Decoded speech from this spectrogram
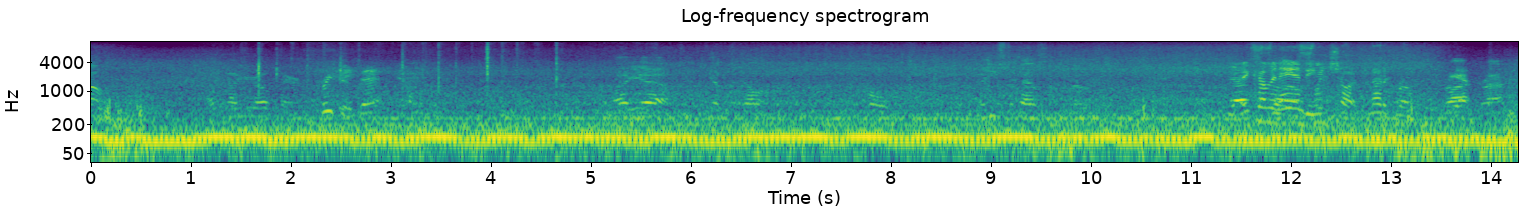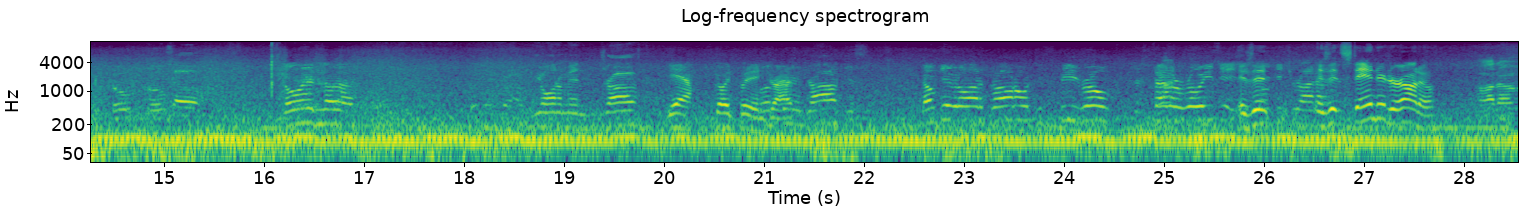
Oh. I know you're out there. Appreciate that. Oh, yeah. Got the. Oh. I used to have some of. Yeah, They come in it's, uh, handy. Slingshot, kinetic rope. Right, right. Cool, cool. So, go ahead and, uh, you want them in drive? Yeah. Go ahead and put it in Go drive. put it in drive. Just don't give it a lot of throttle. Just speed real, just feather it real easy. Is just it get you right is out. it standard or auto? Auto.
